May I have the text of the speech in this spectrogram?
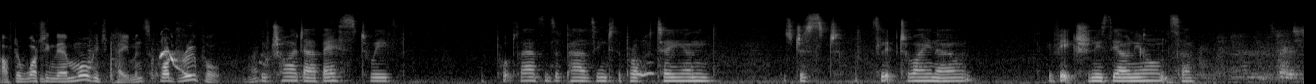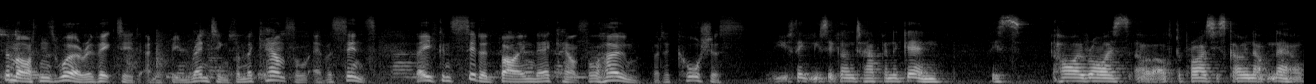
after watching their mortgage payments quadruple. We've tried our best. We've put thousands of pounds into the property and it's just slipped away now. Eviction is the only answer. The Martins were evicted and have been renting from the council ever since. They've considered buying their council home, but are cautious. You think, is it going to happen again? This high rise uh, of the prices going up now,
